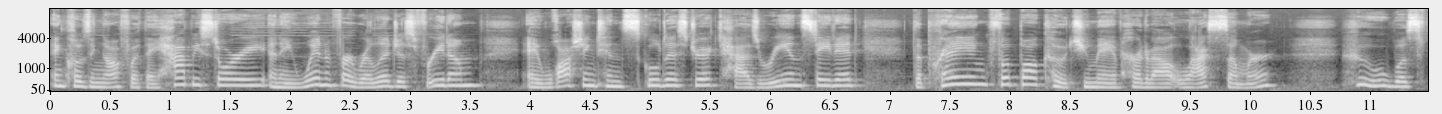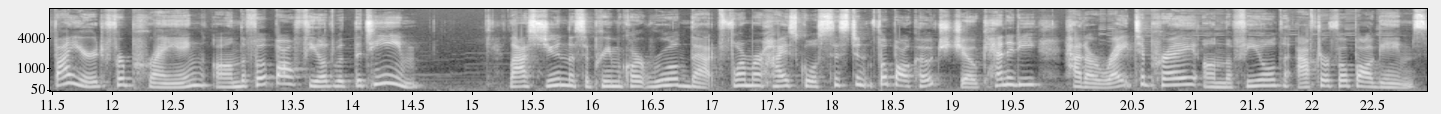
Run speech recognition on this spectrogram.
And closing off with a happy story and a win for religious freedom, a Washington school district has reinstated the praying football coach you may have heard about last summer, who was fired for praying on the football field with the team. Last June, the Supreme Court ruled that former high school assistant football coach Joe Kennedy had a right to pray on the field after football games,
